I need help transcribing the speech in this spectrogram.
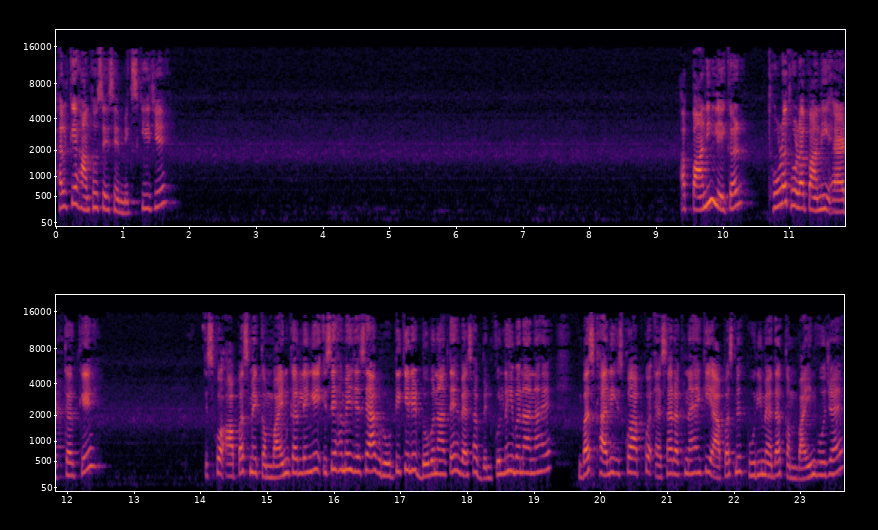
हल्के हाथों से इसे मिक्स कीजिए। अब पानी लेकर थोड़ा थोड़ा पानी ऐड करके इसको आपस में कंबाइन कर लेंगे। इसे हमें जैसे आप रोटी के लिए डो बनाते हैं, वैसा बिल्कुल नहीं बनाना है। बस खाली इसको आपको ऐसा रखना है कि आपस में पूरी मैदा कंबाइन हो जाए।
